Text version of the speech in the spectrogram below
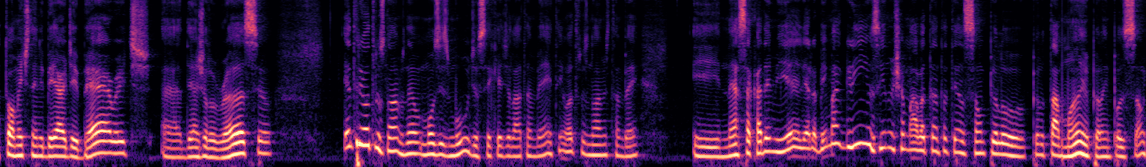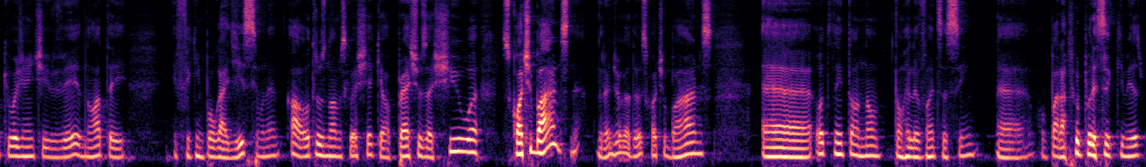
atualmente na NBA RJ Barrett, é, D'Angelo Russell, entre outros nomes, né? O Moses Moody, eu sei que é de lá também, tem outros nomes também. E nessa academia ele era bem magrinho, assim, não chamava tanta atenção pelo, pelo tamanho, pela imposição que hoje a gente vê, nota e e fica empolgadíssimo, né? Ah, outros nomes que eu achei aqui, ó, Precious Achille, Scott Barnes, né? Grande jogador, Scott Barnes. É, outros nem tão, não tão relevantes assim. É, vou parar por esse aqui mesmo.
